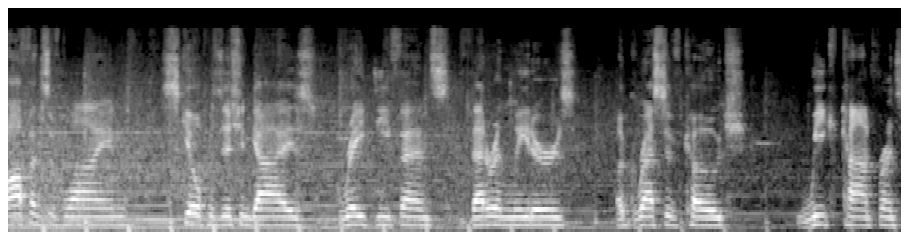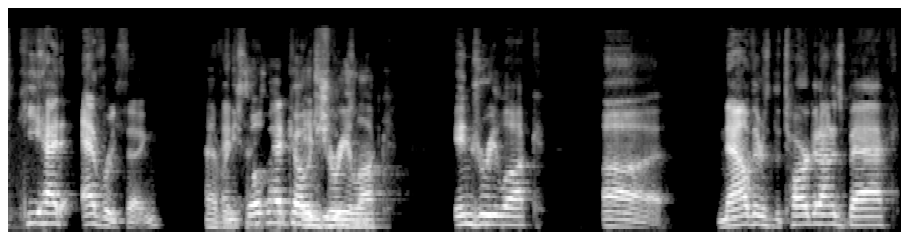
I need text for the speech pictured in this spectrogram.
offensive line, skill position guys, great defense, veteran leaders, aggressive coach, weak conference. He had everything. Everything. And he still is the head coach. Injury luck. Injury luck. Uh, now there's the target on his back.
